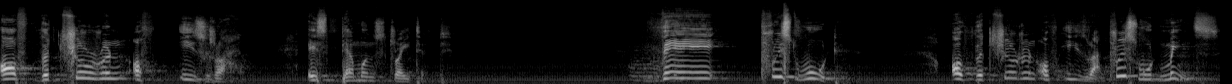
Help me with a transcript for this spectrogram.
of the children of Israel is demonstrated. The priesthood of the children of Israel, priesthood means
